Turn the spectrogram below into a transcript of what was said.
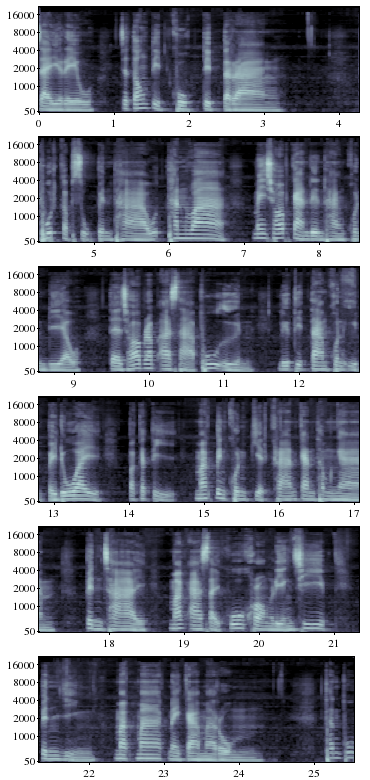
ใจเร็ว จะต้องติดคุกติดตาราง พุธกับสุขเป็นเท้า ท่านว่า ไม่ชอบการเดินทางคนเดียว แต่ชอบรับอาสาผู้อื่น หรือติดตามคนอื่นไปด้วย ปกติมักเป็นคนเกียจคร้านการทำงาน เป็นชายมักอาศัยคู่ครองเลี้ยงชีพ เป็นหญิงมักมากในกามารมณ์ท่านผู้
